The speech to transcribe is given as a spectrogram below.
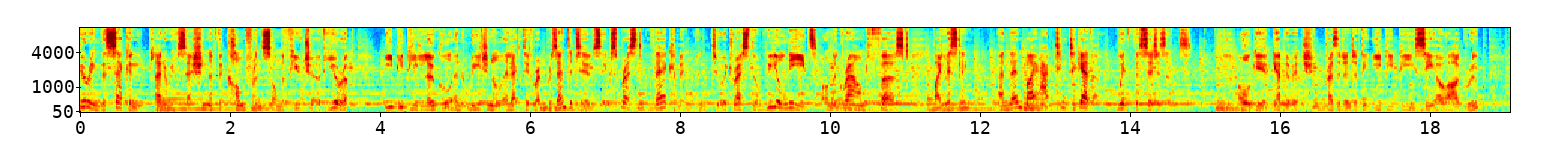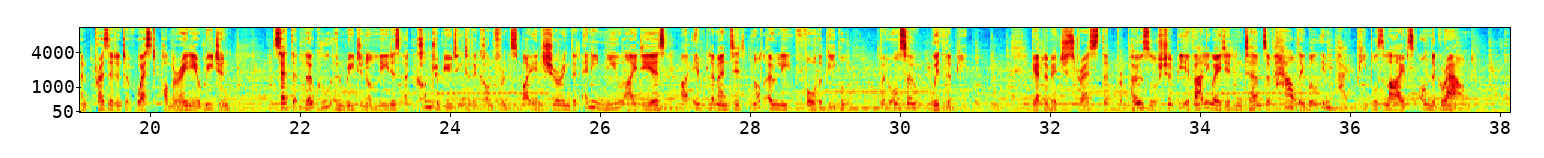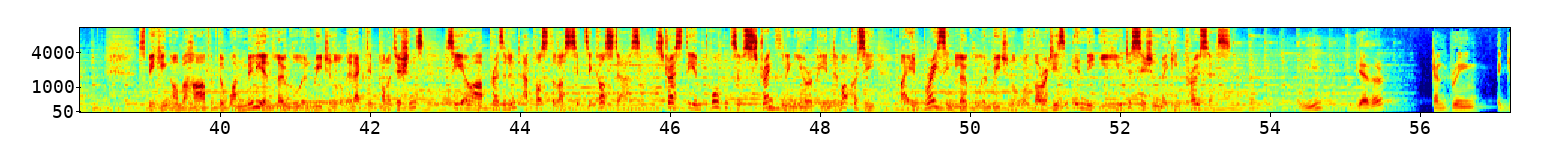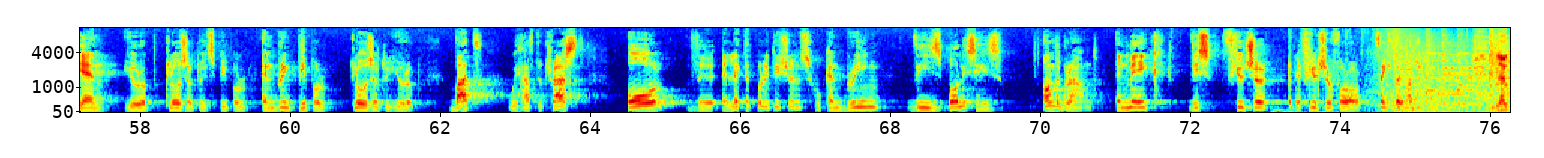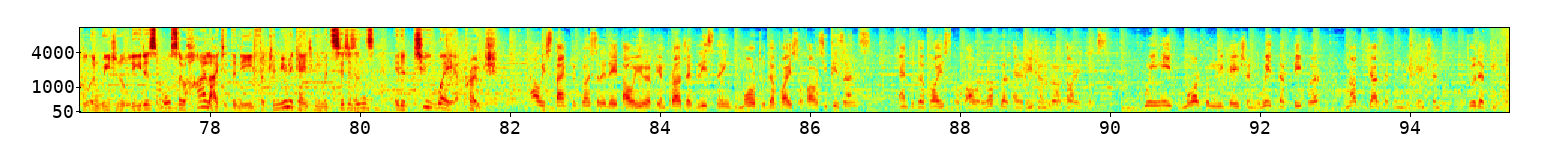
During the second plenary session of the Conference on the Future of Europe, EPP local and regional elected representatives expressed their commitment to address the real needs on the ground first by listening and then by acting together with the citizens. Olgierd Geblewicz, president of the EPP COR Group and president of West Pomerania region, said that local and regional leaders are contributing to the conference by ensuring that any new ideas are implemented not only for the people, but also with the people. Geblewicz stressed that proposals should be evaluated in terms of how they will impact people's lives on the ground. Speaking on behalf of the 1 million local and regional elected politicians, COR President Apostolos Tzitzikostas stressed the importance of strengthening European democracy by embracing local and regional authorities in the EU decision-making process. We, together, can bring again Europe closer to its people and bring people closer to Europe. But we have to trust all the elected politicians who can bring these policies on the ground and make this future a future for all. Thank you very much. Local and regional leaders also highlighted the need for communicating with citizens in a two-way approach. Now it's time to consolidate our European project, listening more to the voice of our citizens and to the voice of our local and regional authorities. We need more communication with the people, not just the communication to the people.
